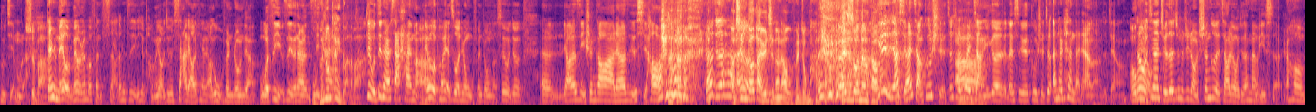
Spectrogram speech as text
录节目了，是吧？但是没有没有任何粉丝啊，都是自己的一些朋友，就是瞎聊天，聊个五分钟这样。我自己自己在那儿，五分钟太短了吧？对，我自己在那儿瞎嗨嘛，因为我朋友也做这种五分钟的，所以我就呃聊聊自己身高啊，聊聊自己的喜好啊然后觉得还蛮。身高大约只能聊五分钟吗？还是说能聊？因为比较喜欢讲故事，就是会讲一个类似于故事，就 entertain 大家嘛，就这样。但是我现在觉得，就是这种深度的交流，我觉得还蛮有意思的。然后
